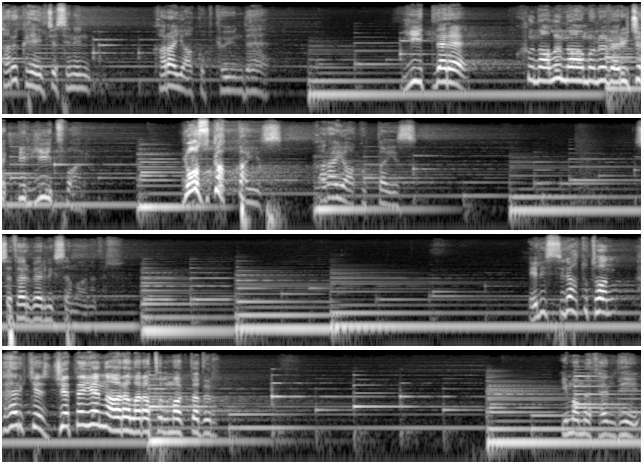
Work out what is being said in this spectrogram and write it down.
Sarıkaya ilçesinin Kara Yakup köyünde yiğitlere kınalı namını verecek bir yiğit var. Yozgat'tayız, Kara Yakup'tayız seferberlik zamanıdır. Eli silah tutan herkes cepheye naralar atılmaktadır. İmam Efendi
